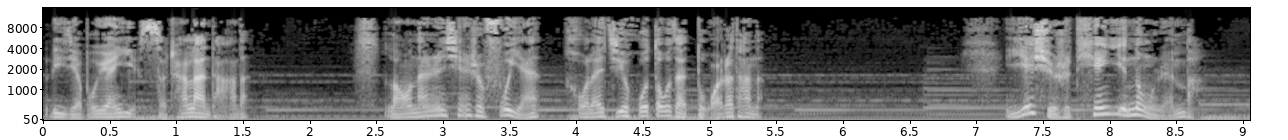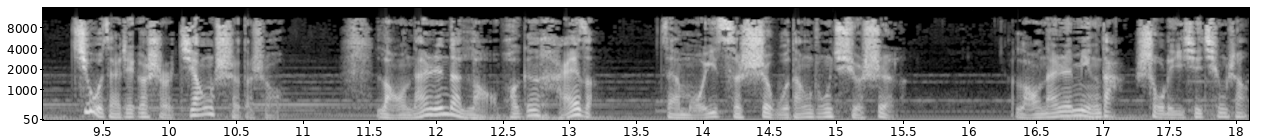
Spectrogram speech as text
丽姐不愿意，死缠烂打的。老男人先是敷衍，后来几乎都在躲着她呢。也许是天意弄人吧，就在这个事儿僵持的时候。老男人的老婆跟孩子，在某一次事故当中去世了。老男人命大，受了一些轻伤。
